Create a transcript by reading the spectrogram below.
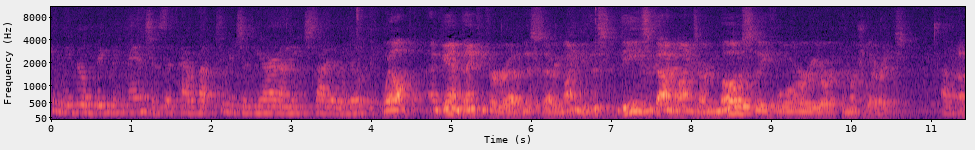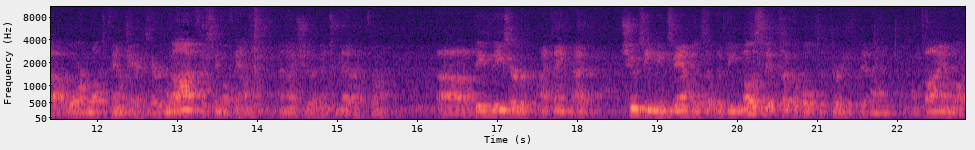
can they build big McMansions that have about two inches of yard on each side of the building? Well, again, thank you for uh, this uh, reminding me. This, these guidelines are mostly for your commercial areas Oh, uh, or multifamily areas. They're not for single family, and I should have mentioned that up front. Uh, These, these are, I think, uh, choosing examples that would be mostly applicable to 35th, okay. by and large.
